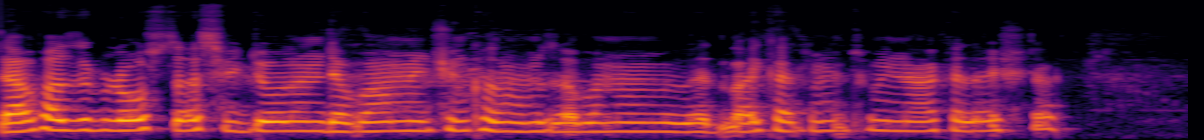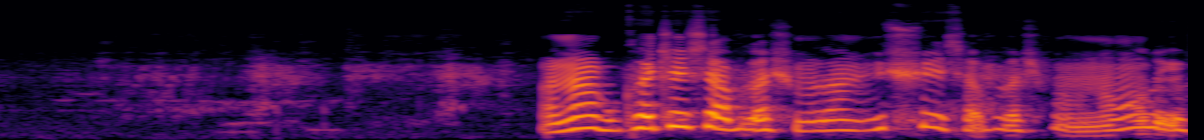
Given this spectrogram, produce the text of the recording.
Daha fazla Brawl Stars videoların devamı için kanalımıza abone olmayı ve like atmayı unutmayın arkadaşlar. Ana bu kaç hesaplaşma lan? 3 hesaplaşma? Ne oluyor?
